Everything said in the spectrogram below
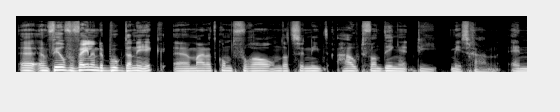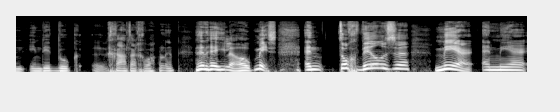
uh, een veel vervelender boek dan ik. Maar dat komt vooral omdat ze niet houdt van dingen die misgaan. En in dit boek gaat er gewoon een, een, hele hoop mis. En toch wilde ze meer en meer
